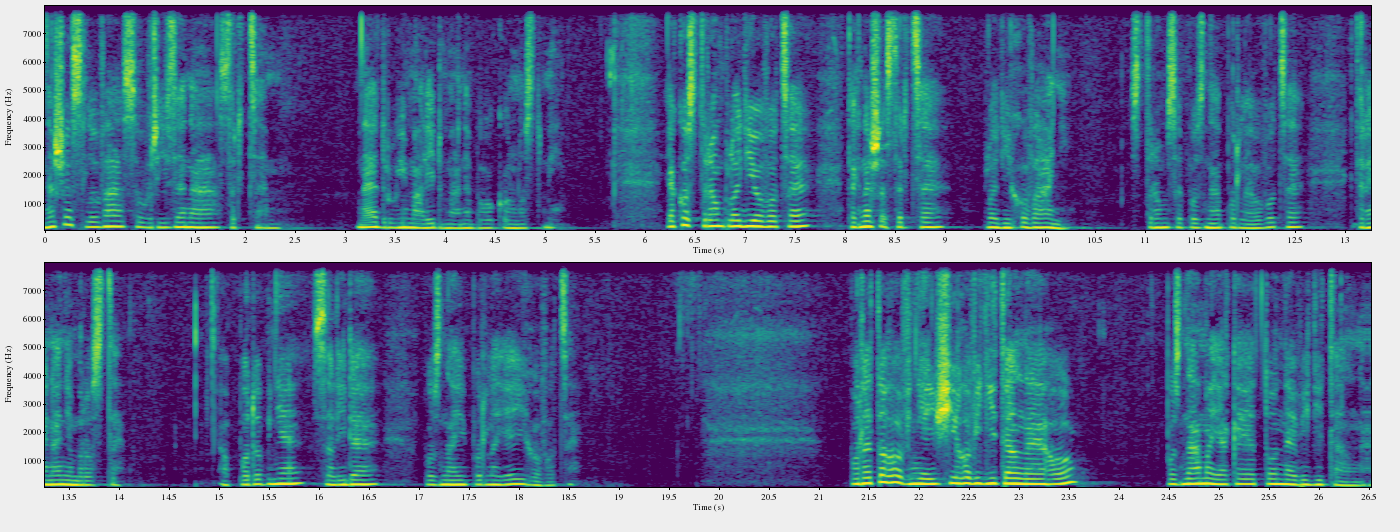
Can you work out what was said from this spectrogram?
Naše slova jsou řízená srdcem, ne druhýma lidma nebo okolnostmi. Jako strom plodí ovoce, tak naše srdce plodí chování. Strom se pozná podle ovoce, které na něm roste. A podobně se lidé poznají podle jejich ovoce. Podle toho vnějšího viditelného poznáme, jaké je to neviditelné.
